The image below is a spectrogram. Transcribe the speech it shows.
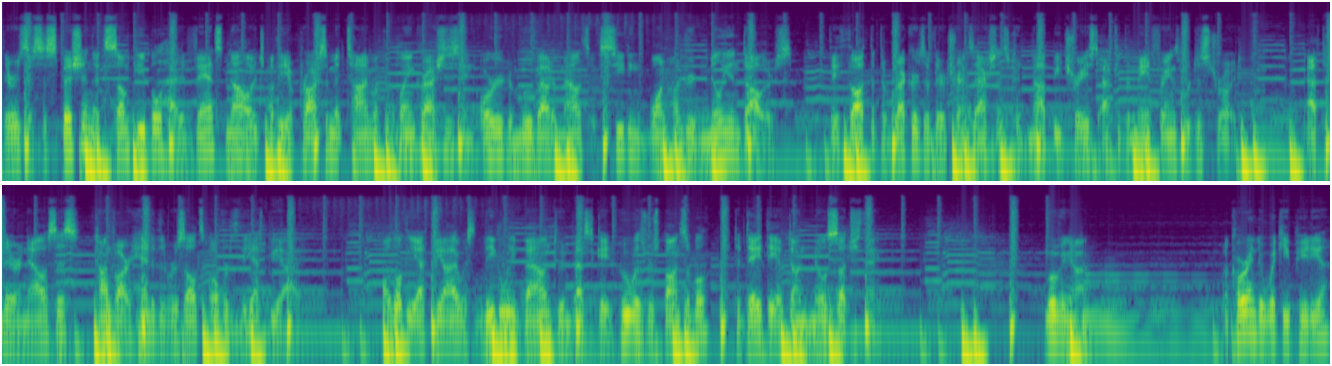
there is a suspicion that some people had advanced knowledge of the approximate time of the plane crashes in order to move out amounts exceeding $100 million. They thought that the records of their transactions could not be traced after the mainframes were destroyed. After their analysis, Convar handed the results over to the FBI. Although the FBI was legally bound to investigate who was responsible, to date they have done no such thing. Moving on. According to Wikipedia,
